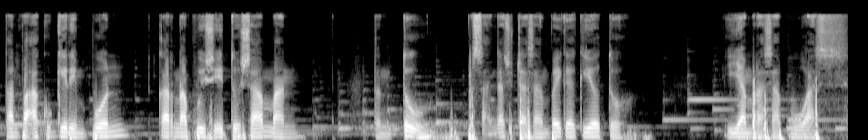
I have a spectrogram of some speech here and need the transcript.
Tanpa aku kirim pun, karena puisi itu saman, tentu pesannya sudah sampai ke Kyoto. Ia merasa puas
